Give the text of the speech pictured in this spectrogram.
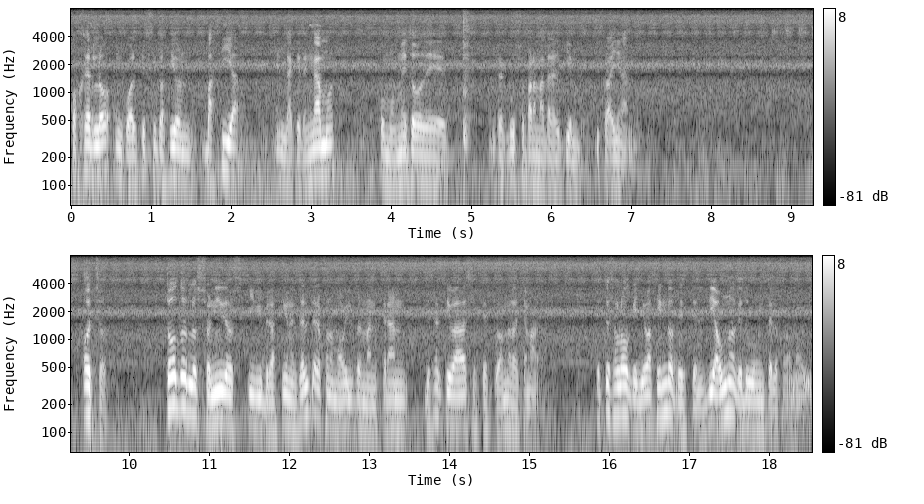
cogerlo en cualquier situación vacía en la que tengamos como método de recurso para matar el tiempo y se va llenando. 8. Todos los sonidos y vibraciones del teléfono móvil permanecerán desactivadas exceptuando las llamadas. Esto es algo que llevo haciendo desde el día 1 que tuve un teléfono móvil.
